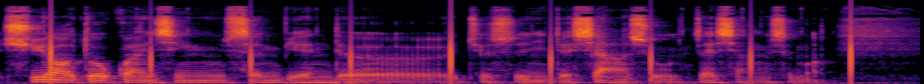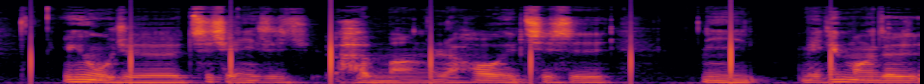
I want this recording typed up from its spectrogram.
需要多关心身边的就是你的下属在想什么，因为我觉得之前一直很忙，然后其实。你每天忙着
